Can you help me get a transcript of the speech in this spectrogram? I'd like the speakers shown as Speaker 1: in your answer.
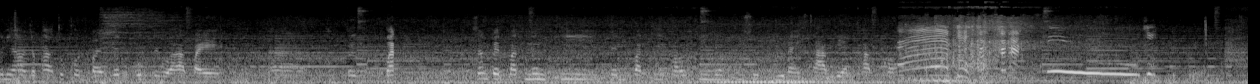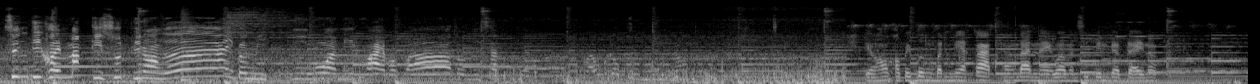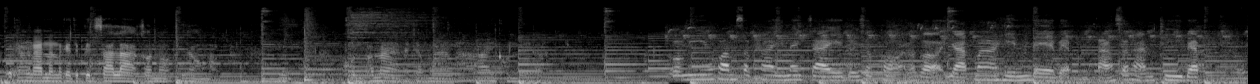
Speaker 1: วันนี้เราจะพาทุกคนไปเล่นบุญหรือว่าไปเอ่อเป็นวัด ซึ่งเป็นวัดหนึ่งที่เป็นวัดที่เขาที่นิยมที่สุดอยู่ในสามเหลี่ยมครับของสิ่งที่ค่อยมักที่สุดพี่น้องเอ้ยเบิ่งมีมีงัวมีควายป้าป้าตัวมีสัตว์เลี้ยงว่าอุดมสมบูรณ์เนาะเดี๋ยวเราเข้าไปเบิ่งบรรยากาศทางด้านในว่ามันสิเป็นแบบใดเนาะทางด้านนั้นก็จะเป็นศาลาเขาเนาะพี่น้องเนาะนี่คนพม่าก็จะ
Speaker 2: ก็มีความสะพายในใจโดยเฉพาะแล้วก็อยากมาเห็นแดแบบต่างสถานที่แบบ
